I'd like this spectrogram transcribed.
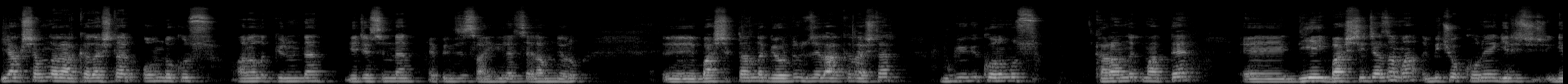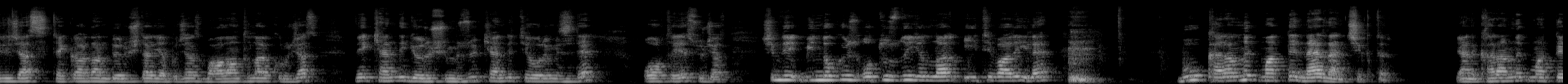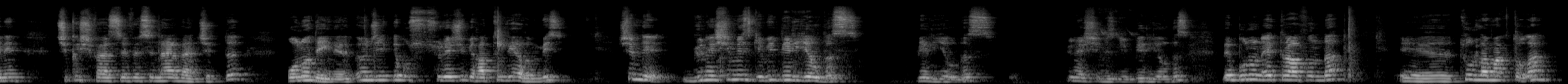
İyi akşamlar arkadaşlar. 19 Aralık gününden, gecesinden hepinizi saygıyla selamlıyorum. Ee, başlıktan da gördüğünüz üzere arkadaşlar, bugünkü konumuz karanlık madde e, diye başlayacağız ama birçok konuya giriş, gireceğiz. Tekrardan dönüşler yapacağız, bağlantılar kuracağız ve kendi görüşümüzü, kendi teorimizi de ortaya süreceğiz. Şimdi 1930'lu yıllar itibariyle bu karanlık madde nereden çıktı? Yani karanlık maddenin çıkış felsefesi nereden çıktı? Ona değinelim. Öncelikle bu süreci bir hatırlayalım biz. Şimdi güneşimiz gibi bir yıldız, bir yıldız, güneşimiz gibi bir yıldız ve bunun etrafında e, turlamakta olan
